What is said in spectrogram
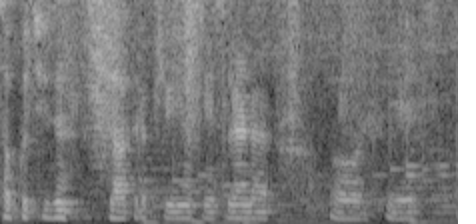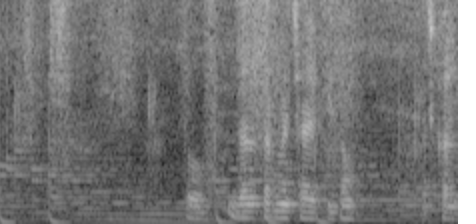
सब कुछ चीज़ें ला के रखी हुई हैं, ये सिलेंडर और ये तो ज़्यादातर मैं चाय पीता हूँ। आजकल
